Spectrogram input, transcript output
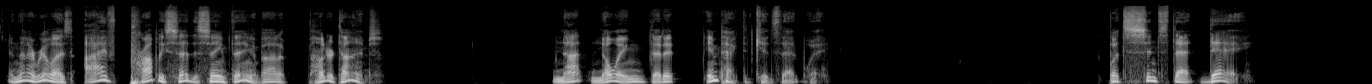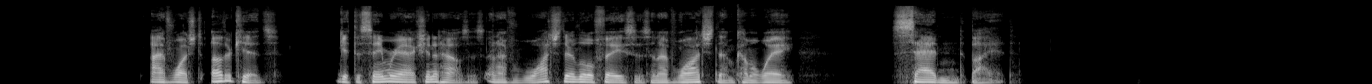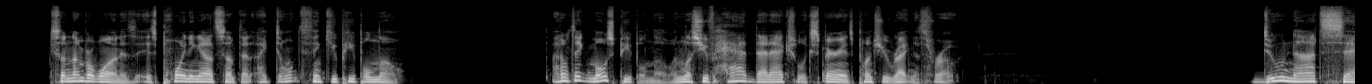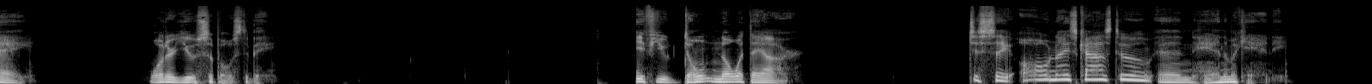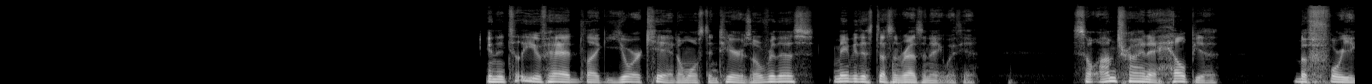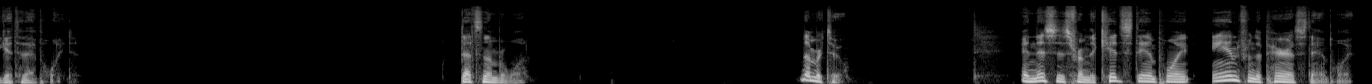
And then I realized I've probably said the same thing about a hundred times not knowing that it impacted kids that way. But since that day, I've watched other kids get the same reaction at houses, and I've watched their little faces, and I've watched them come away saddened by it. So, number one is, is pointing out something I don't think you people know. I don't think most people know unless you've had that actual experience punch you right in the throat. Do not say, What are you supposed to be? If you don't know what they are, just say, Oh, nice costume, and hand them a candy. And until you've had like your kid almost in tears over this, maybe this doesn't resonate with you. So I'm trying to help you before you get to that point. That's number one. Number two, and this is from the kid's standpoint and from the parent's standpoint.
